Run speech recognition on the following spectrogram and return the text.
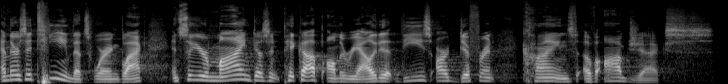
and there's a team that's wearing black. And so your mind doesn't pick up on the reality that these are different kinds of objects.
